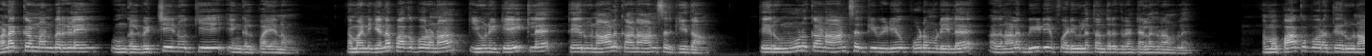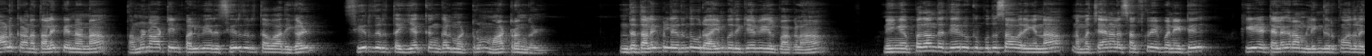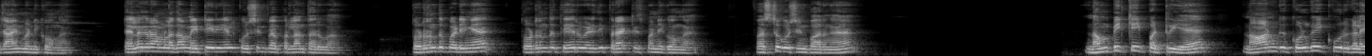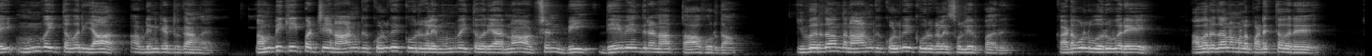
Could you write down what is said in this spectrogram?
வணக்கம் நண்பர்களே. உங்கள் வெற்றியை நோக்கியே எங்கள் பயணம். நம்ம இன்றைக்கி என்ன பார்க்க போகிறோன்னா யூனிட் எயிட்டில் தேர்வு நாலுக்கான ஆன்சர் கீ தான். தேர்வு மூணுக்கான ஆன்சர் கீ வீடியோ போட முடியல. அதனால் பிடிஎஃப் வடிவில் தந்திருக்கிறேன் டெலகிராமில் நம்ம பார்க்க போகிற தேர்வு நாலுக்கான தலைப்பு என்னென்னா தமிழ்நாட்டின் பல்வேறு சீர்திருத்தவாதிகள் சீர்திருத்த இயக்கங்கள் மற்றும் மாற்றங்கள். இந்த தலைப்பிலிருந்து ஒரு ஐம்பது கேள்விகள் பார்க்கலாம். நீங்கள் இப்போ தான் இந்த தேர்வுக்கு புதுசாக வரீங்கன்னா நம்ம சேனலை சப்ஸ்கிரைப் பண்ணிவிட்டு கீழே டெலகிராம் லிங்க் இருக்கும் அதில் ஜாயின் பண்ணிக்கோங்க. டெலகிராமில் தான் மெட்டீரியல் கொஷின் பேப்பர்லாம் தருவேன். தொடர்ந்து படிங்க தொடர்ந்து தேர்வு எழுதி ப்ராக்டிஸ் பண்ணிக்கோங்க. ஃபஸ்ட்டு கொஷின் பாருங்கள் நம்பிக்கை பற்றிய நான்கு கொள்கை கூறுகளை முன்வைத்தவர் யார்? அப்படின்னு கேட்டிருக்காங்க. நம்பிக்கை பற்றிய நான்கு கொள்கை கூறுகளை முன்வைத்தவர் யார்னா ஆப்ஷன் பி தேவேந்திரநாத் தாகூர் தான். இவர் தான் அந்த நான்கு கொள்கை கூறுகளை சொல்லியிருப்பார். கடவுள் ஒருவரே அவர் தான் நம்மளை படைத்தவர்.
